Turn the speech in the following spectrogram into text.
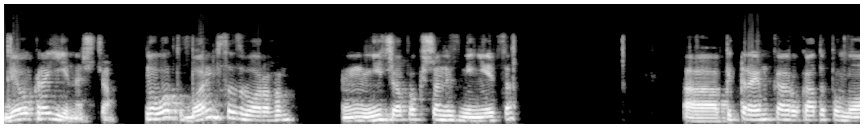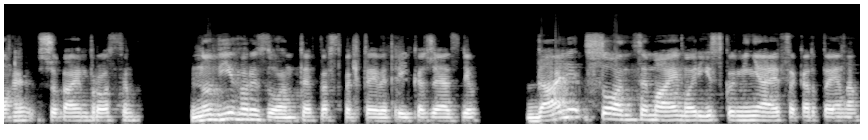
Для України що? Ну от, боремося з ворогом. Нічого поки що не змінюється. Підтримка, рука допомоги, шукаємо, просимо. Нові горизонти, перспективи трійка жезлів. Далі сонце маємо, різко міняється картина.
